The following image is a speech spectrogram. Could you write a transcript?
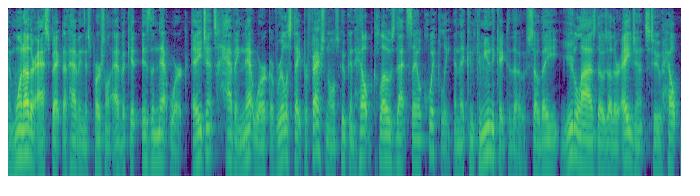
And one other aspect of having this personal advocate is the network. Agents have a network of real estate professionals who can help close that sale quickly and they can communicate to those. So they utilize those other agents to help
